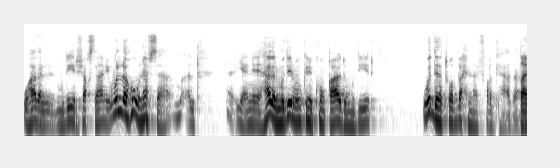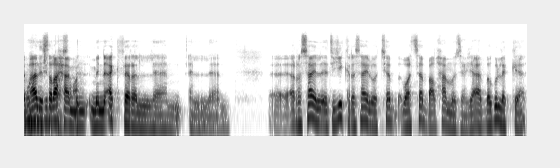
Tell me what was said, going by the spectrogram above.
وهذا المدير شخص ثاني ولا هو نفسه؟ يعني هذا المدير ممكن يكون قائد ومدير. ودنا توضح لنا الفرق هذا. طيب هذه جداً صراحة من من أكثر ال ال الرسائل تجيك رسائل واتساب واتساب بعض الأحيان مزعجة. بقول لك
